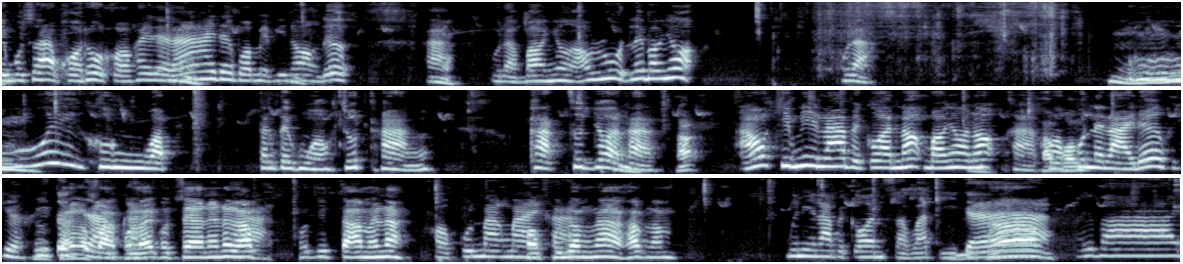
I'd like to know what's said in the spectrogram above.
ยังบ่ทราบขอโทษขออภัยได้หลายเด้อพ่อแม่พี่น้องเด้อค่ะผู้ดาเบาย่อเอารูดเลยเบาย่อผู้ดา อืม โอ้ยครึงวับตั้งแต่หัวจุดหางคักสุดยอดค่ะ ครับ เอาคลิปนี้ลาไปก่อนเนาะเบาย่อเนาะค่ะ ครับขอบผมคุณหลายๆเด้อพี่เจ้าพี่ใจต้นก็จาฝากกดไลค์กดแชร์หนอยนะครับค่ะ กดติดตามให้นะ ขอบคุณมากมายขอบคุค่ะณเรื่องหน้าครับน้มื้อนี้ลาไปก่อนสวัสดีจ้าครับ บ๊ายบาย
